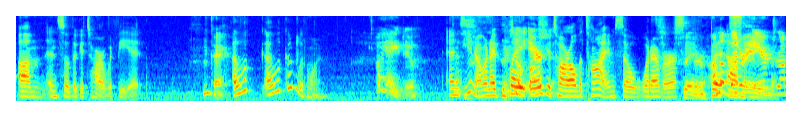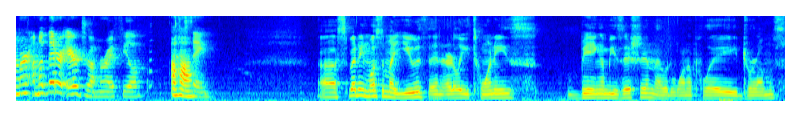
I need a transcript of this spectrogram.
Um, and so the guitar would be it. Okay. I look, I look good with one. Oh yeah, you do. And, you know, and I play no air guitar all the time, so whatever. Same. I'm a better um, air drummer. I'm a better air drummer. I feel. Uh-huh. Just. Uh, spending most of my youth and early 20s being a musician, I would want to play drums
